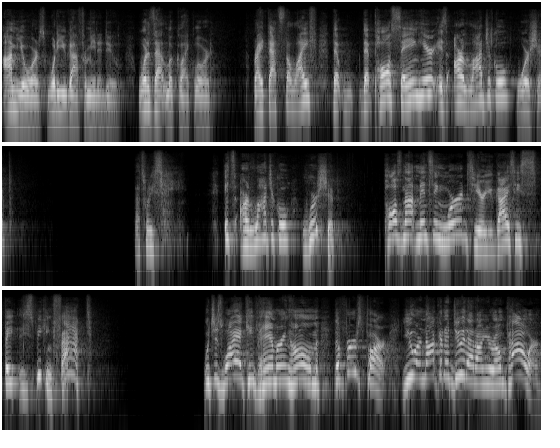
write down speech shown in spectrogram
I'm yours. What do you got for me to do? What does that look like, Lord? Right? That's the life that, that Paul's saying here is our logical worship. That's what he's saying. It's our logical worship. Paul's not mincing words here, you guys. He's, spe- he's speaking fact. Which is why I keep hammering home the first part. You are not going to do that on your own power.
